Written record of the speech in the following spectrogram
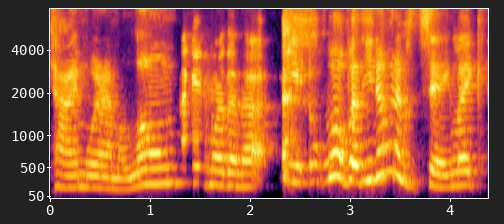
time where I'm alone. I need more than that. well, but you know what I'm saying? Like,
